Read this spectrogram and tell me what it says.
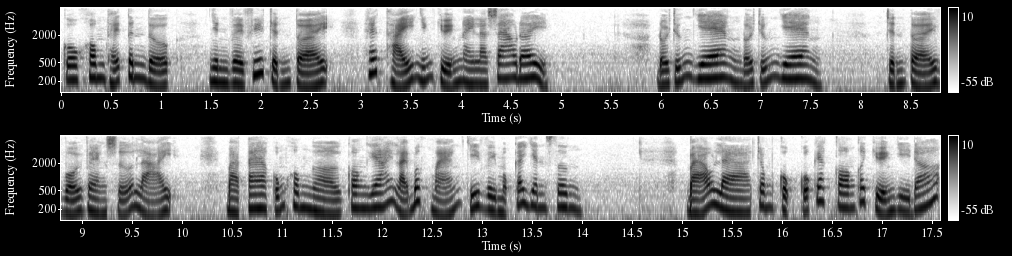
Cô không thể tin được Nhìn về phía trịnh tuệ Hết thảy những chuyện này là sao đây Đội trưởng Giang Đội trưởng Giang Trịnh tuệ vội vàng sửa lại Bà ta cũng không ngờ con gái lại bất mãn Chỉ vì một cái danh xưng Bảo là trong cục của các con có chuyện gì đó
